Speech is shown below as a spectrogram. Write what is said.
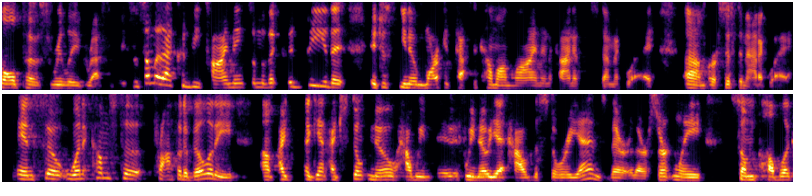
goalposts really aggressively. So some of that could be timing. Some of it could be that it just you know markets have to come online in a kind of systemic way um, or systematic way. And so when it comes to profitability, um, I again I just don't know how we if we know yet how the story ends. There, there are certainly some public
